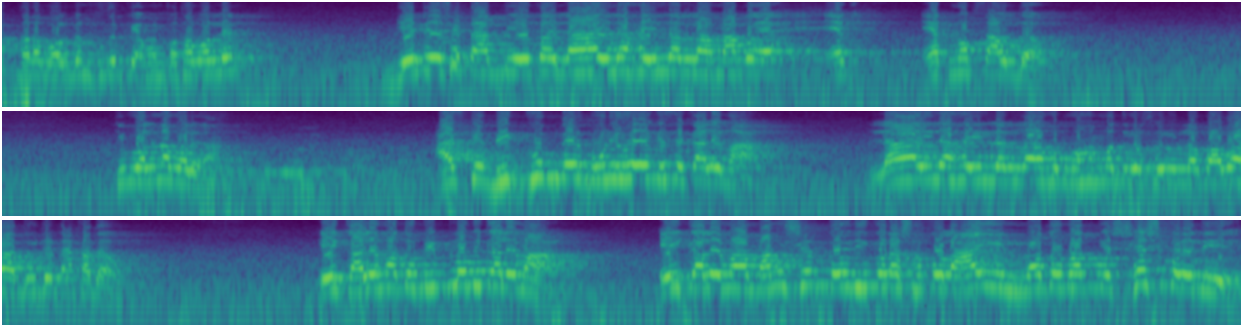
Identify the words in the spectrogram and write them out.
আপনারা বলবেন, হুজুর কেমন কথা বললেন? গেটে এসে টাক দিয়ে কয়, লা ইলাহা ইল্লাল্লাহ, মাগো এক- এক মগ চাউল দাও। কি বলে না বলে না? আজকে ভিক্ষুকদের বুড়ি হয়ে গেছে কালেমা। লা ইলাহা ইল্লাল্লাহ মুহাম্মদ রাসূলুল্লাহ, বাবা, দুইটা টাকা দাও। এই কালেমা তো বিপ্লবী কালেমা। এই কালেমা মানুষের তৈরি করা সকল আইন, মতবাদকে শেষ করে দিয়ে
